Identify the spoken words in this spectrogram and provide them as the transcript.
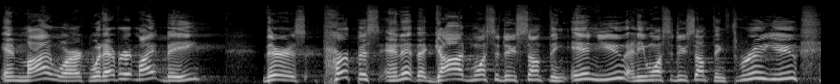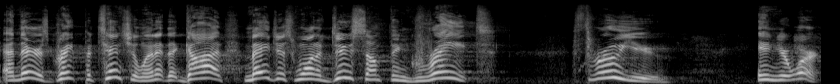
in my work, whatever it might be, there is purpose in it that God wants to do something in you and He wants to do something through you. And there is great potential in it that God may just want to do something great through you in your work.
